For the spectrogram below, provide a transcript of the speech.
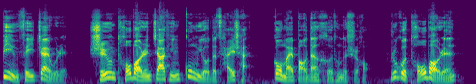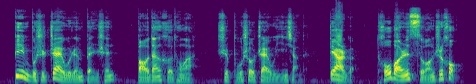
并非债务人，使用投保人家庭共有的财产购买保单合同的时候，如果投保人并不是债务人本身，保单合同啊是不受债务影响的。第二个，投保人死亡之后，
